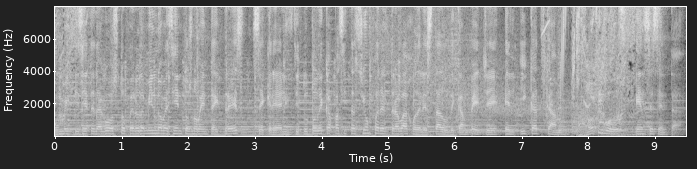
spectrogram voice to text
Un 27 de agosto, pero de 1993, se crea el Instituto de Capacitación para el Trabajo del Estado de Campeche, el ICATCAM. Notivos en 60.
